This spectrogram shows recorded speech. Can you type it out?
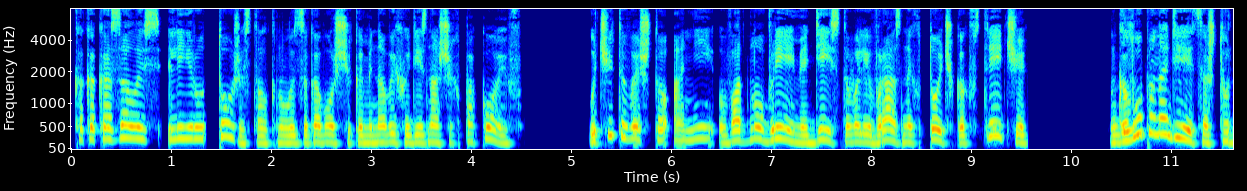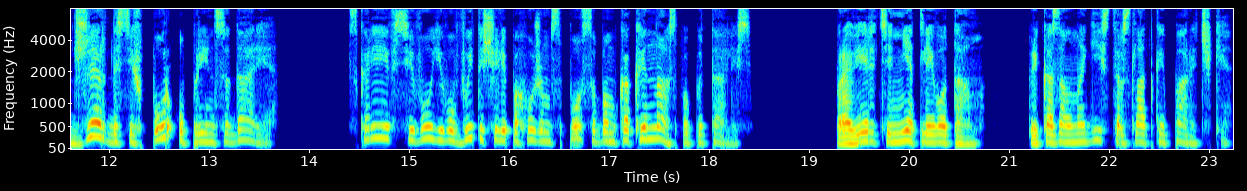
Как оказалось, Лиру тоже столкнулась с заговорщиками на выходе из наших покоев. Учитывая, что они в одно время действовали в разных точках встречи, Глупо надеяться, что Джер до сих пор у принца Дария. Скорее всего, его вытащили похожим способом, как и нас попытались. «Проверьте, нет ли его там», — приказал магистр сладкой парочке.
